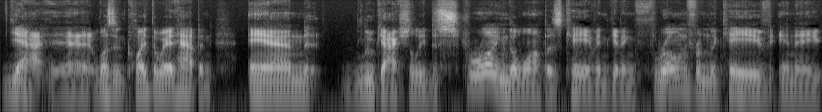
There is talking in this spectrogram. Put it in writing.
yeah, it wasn't quite the way it happened. And Luke actually destroying the Wampa's cave and getting thrown from the cave in a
